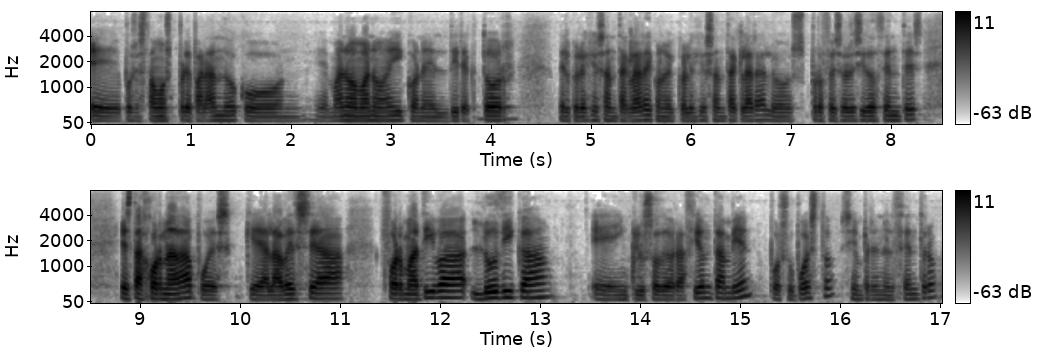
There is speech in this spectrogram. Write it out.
eh, pues estamos preparando con eh, mano a mano ahí con el director del Colegio Santa Clara y con el Colegio Santa Clara, los profesores y docentes, esta jornada, pues que a la vez sea formativa, lúdica, e incluso de oración también, por supuesto, siempre en el centro,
